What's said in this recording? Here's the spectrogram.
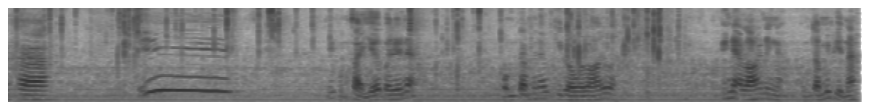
ราคาอ๊นี่ผมใส่เยอะไปเลยเนี่ย ผมจำไม่ได้ว่ากิโลร้อยว่ะไอเนี่ยร้อยหนึ่งอะ ผมจำไม่ผิดนะ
